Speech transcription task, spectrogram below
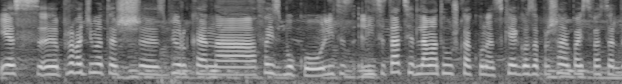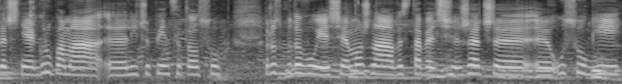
Jest, y, prowadzimy też y, zbiórkę na Facebooku, licy- licytację dla Mateuszka Kuneckiego. Zapraszamy Państwa serdecznie. Grupa ma, y, liczy 500 osób, rozbudowuje się. Można wystawiać rzeczy, y, usługi,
